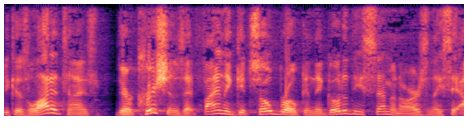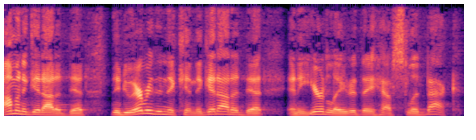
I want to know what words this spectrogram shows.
Because a lot of times there are Christians that finally get so broken, they go to these seminars and they say, I'm going to get out of debt. They do everything they can, they get out of debt, and a year later they have slid back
